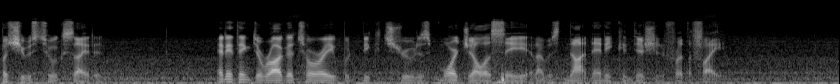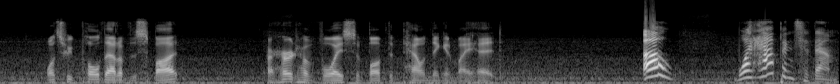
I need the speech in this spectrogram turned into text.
but she was too excited. Anything derogatory would be construed as more jealousy, and I was not in any condition for the fight. Once we pulled out of the spot, I heard her voice above the pounding in my head. Oh, what happened to them?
